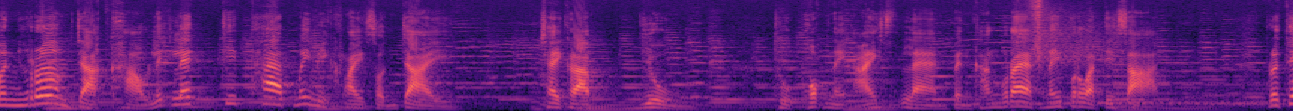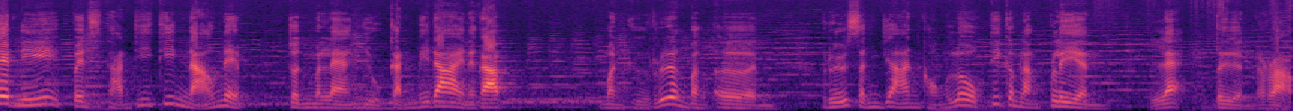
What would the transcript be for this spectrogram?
มันเริ่มจากข่าวเล็กๆ ที่แทบไม่มีใครสนใจ ใช่ครับ ยุง ถูกพบในไอซ์แลนด์เป็นครั้งแรกในประวัติศาสตร์ ประเทศนี้เป็นสถานที่ที่หนาวเหน็บจนแมลงอยู่กันไม่ได้นะครับ มันคือเรื่องบังเอิญ หรือสัญญาณของโลกที่กำลังเปลี่ยนและเตือนเรา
